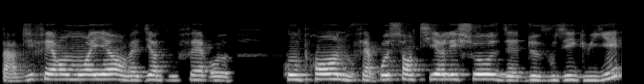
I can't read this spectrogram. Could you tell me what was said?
par différents moyens, on va dire, de vous faire euh, comprendre, vous faire ressentir les choses, de, vous aiguiller,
